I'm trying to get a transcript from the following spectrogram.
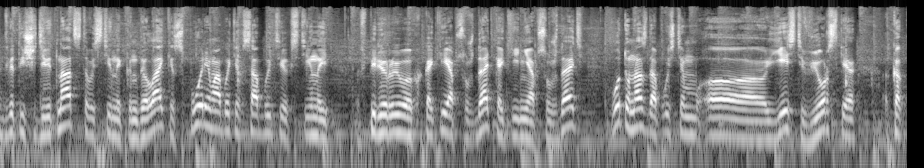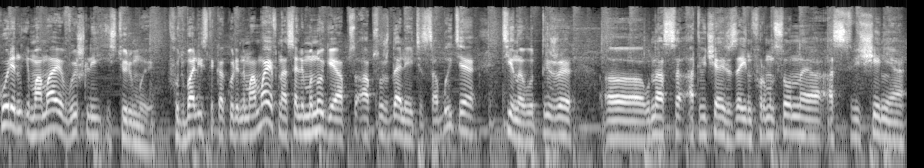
2019 э, с Тиной Канделаки. Спорим об этих событиях с Тиной в перерывах, какие обсуждать, какие не обсуждать. Вот у нас, допустим, э, есть в верстке Кокорин и Мамаев вышли из тюрьмы. Футболисты Кокорин и Мамаев, на самом деле, многие обсуждали эти события. Тина, вот ты же у нас отвечаешь за информационное освещение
